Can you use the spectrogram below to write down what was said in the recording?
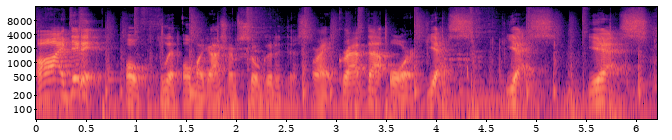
Oh, I did it. Oh, flip. Oh my gosh, I'm so good at this. All right, grab that ore. Yes, yes, yes.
